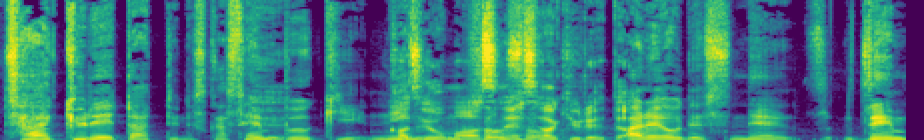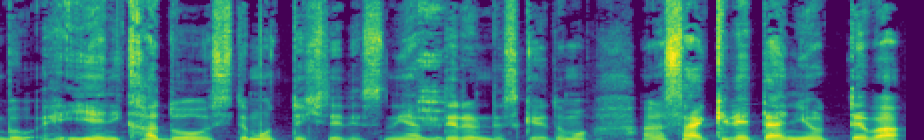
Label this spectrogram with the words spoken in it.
サーキュレーターっていうんですか、扇風機に。風を回すねサーキュレーターあれをですね、ず全部家に稼働して持ってきてですね、やってるんですけれども、あの、サーキュレーターによっては、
